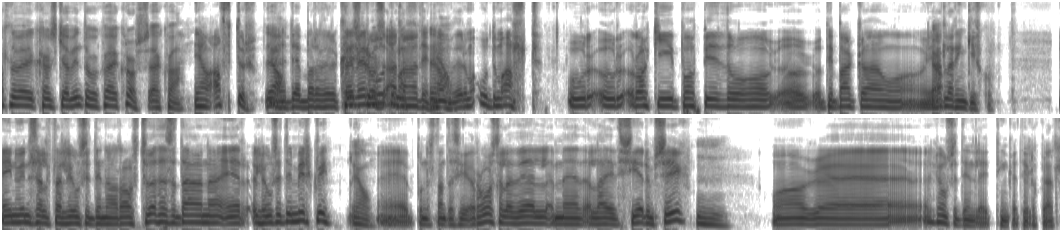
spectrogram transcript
ætlum við kannski að vinda okkur hvað er kross, eða hvað? Já, aftur, Já. þetta er bara að vera Við kriskross út um við erum út um allt. Úr, úr Rocky poppið og, og, og tilbaka og í alla ringi sko Ein vinsælta hljómsveitin á Rás 2 þessa dagana er hljómsveitin Myrkvi. Já, e, búin að standa sig rosalega vel með lagið Sér um sig. Mm. og e, hljómsveitin leit hinga til okkar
